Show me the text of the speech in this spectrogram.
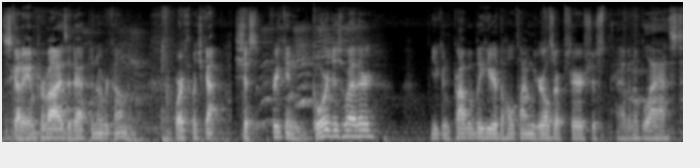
Just gotta improvise, adapt, and overcome and work with what you got. It's just freaking gorgeous weather. You can probably hear the whole time the girls are upstairs just having a blast.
